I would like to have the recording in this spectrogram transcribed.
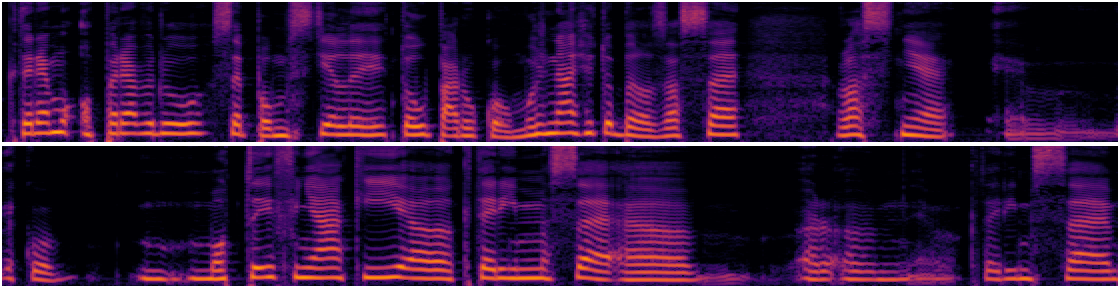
kterému opravdu se pomstili tou parukou. Možná, že to byl zase vlastně jako motiv nějaký, kterým se kterým se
